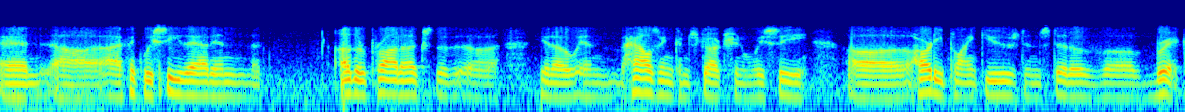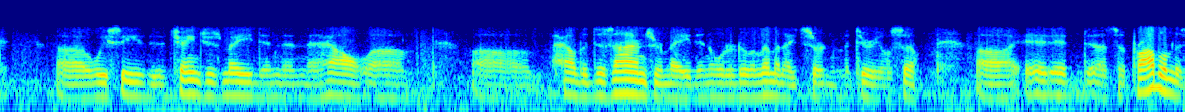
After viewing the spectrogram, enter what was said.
and uh, I think we see that in other products that. Uh, you know, in housing construction, we see uh, HardiePlank used instead of uh, brick. Uh, we see the changes made in, in how uh, how the designs are made in order to eliminate certain materials. So uh, it, it, it's a problem that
